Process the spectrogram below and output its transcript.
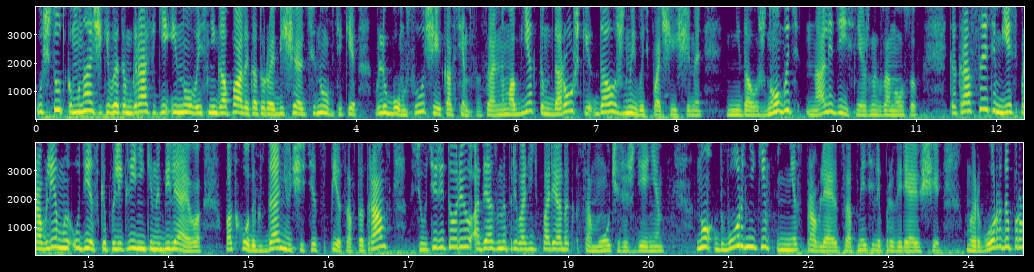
Учтут коммунальщики в этом графике и новые снегопады, которые обещают синоптики. В любом случае, ко всем социальным объектам дорожки должны быть почищены. Не должно быть наледи и снежных заносов. Как раз с этим есть проблемы у детской поликлиники на Беляева. Подходы к зданию чистит спецавтотранс. Всю территорию обязаны приводить в порядок само учреждение. Но дворники не справляются, отметили проверяющие. Мэр города поручил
